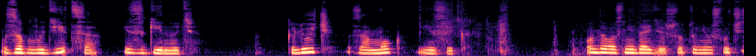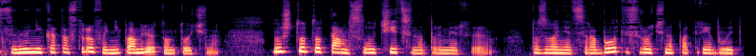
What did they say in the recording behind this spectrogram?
заблудиться и сгинуть. Ключ, замок, язык. Он до вас не дойдет, что-то у него случится. Ну, не катастрофа, не помрет он точно. Ну, что-то там случится, например, э, позвонят с работы, срочно потребует.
